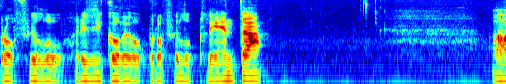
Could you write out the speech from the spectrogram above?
profilu, rizikového profilu klienta a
